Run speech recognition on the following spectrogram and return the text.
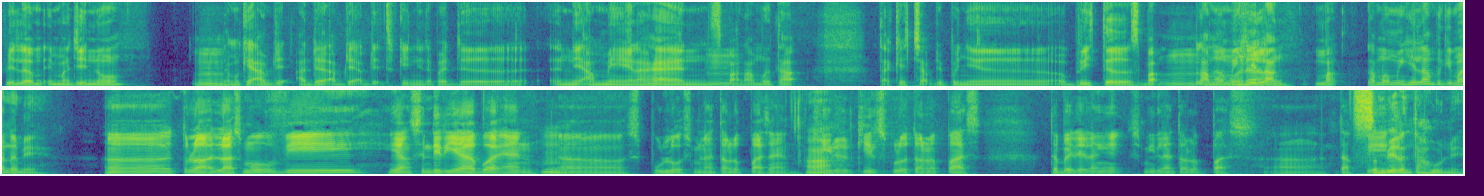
filem Imagino. Hmm. Dan mungkin update, ada update-update terkini daripada Ni Amir lah kan. Hmm. Sebab lama tak tak catch up dia punya berita sebab hmm, lama, lama menghilang. Ma- lama menghilang bagaimana Mir? Uh, itulah last movie yang sendiri saya buat kan. Hmm. Uh, 10 9 tahun lepas kan. Ha. Kill Kill 10 tahun lepas. Terbaik dari langit 9 tahun lepas. Uh, tapi Sembilan tahun ni.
